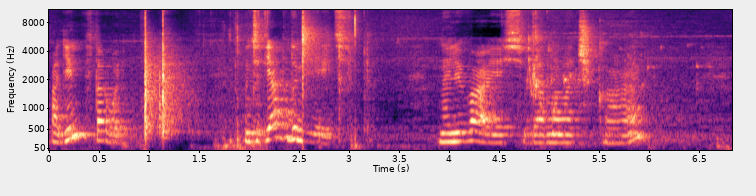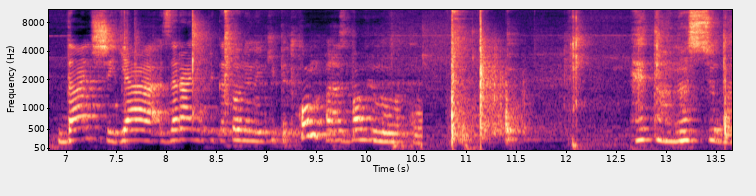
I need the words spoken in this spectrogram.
Один, второй. Значит, я буду мерить. Наливаю я сюда молочка. Дальше я заранее приготовленным кипятком разбавлю молоко. Это у нас сюда.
